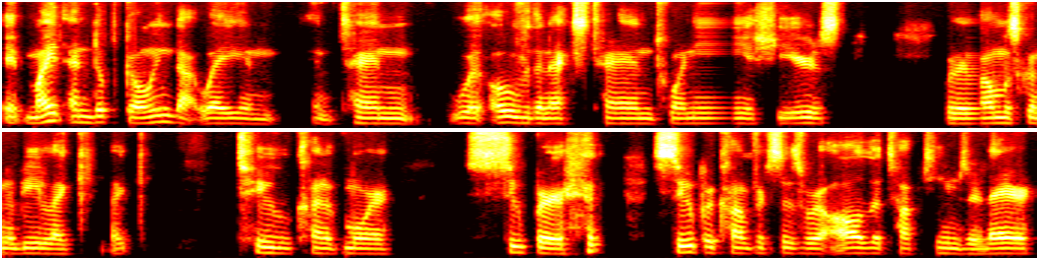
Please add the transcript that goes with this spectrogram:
it might end up going that way in in 10 over the next 10 20ish years where they're almost going to be like like two kind of more super super conferences where all the top teams are there.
